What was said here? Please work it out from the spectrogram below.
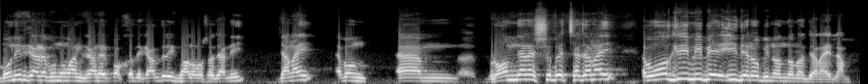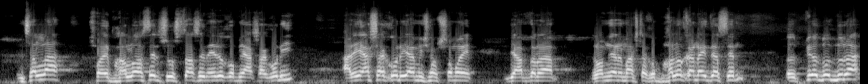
মনির কার্ড এবং নুমান কার্ডের পক্ষ থেকে আন্তরিক ভালোবাসা জানি, জানাই এবং রমজানের শুভেচ্ছা জানাই এবং অগ্রিম ঈদে- ঈদের অভিনন্দনও জানাইলাম। ইনশাল্লাহ সবাই ভালো আছেন, সুস্থ আছেন, এরকমই আশা করি। আর এই আশা করি আমি সবসময় যে আপনারা রমজানের মাসটা খুব ভালো কাটাইতেছেন। তো প্রিয় বন্ধুরা,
